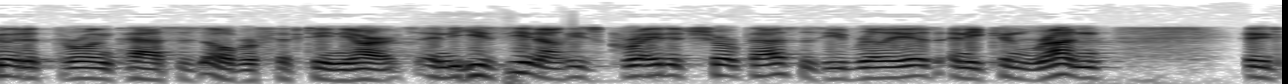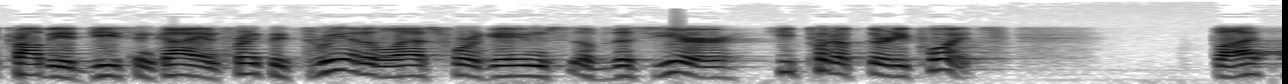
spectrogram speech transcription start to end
good at throwing passes over 15 yards. And he's you know he's great at short passes. He really is, and he can run. And he's probably a decent guy. And frankly, three out of the last four games of this year, he put up 30 points. But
